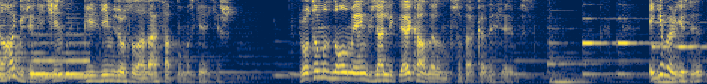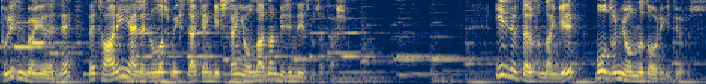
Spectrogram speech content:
daha güzeli için bildiğimiz rotalardan sapmamız gerekir. Rotamızda olmayan güzelliklere kaldıralım bu sefer kadehlerimiz. Ege bölgesinin turizm bölgelerine ve tarihi yerlerine ulaşmak isterken geçilen yollardan birindeyiz bu sefer. İzmir tarafından gelip Bodrum yoluna doğru gidiyoruz.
